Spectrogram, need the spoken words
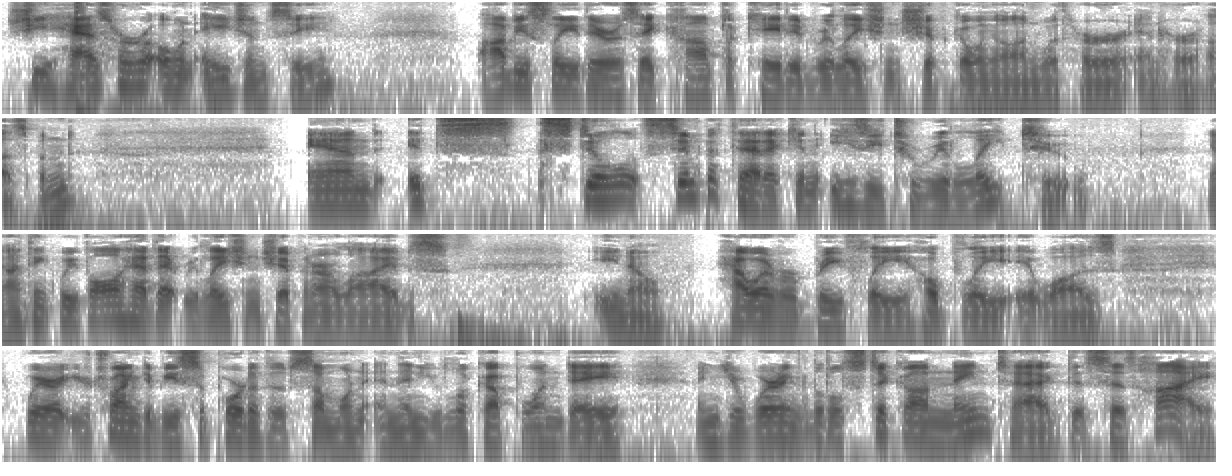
she has her own agency Obviously, there is a complicated relationship going on with her and her husband, and it's still sympathetic and easy to relate to. You know, I think we've all had that relationship in our lives, you know, however briefly, hopefully, it was, where you're trying to be supportive of someone and then you look up one day and you're wearing a little stick on name tag that says, Hi,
